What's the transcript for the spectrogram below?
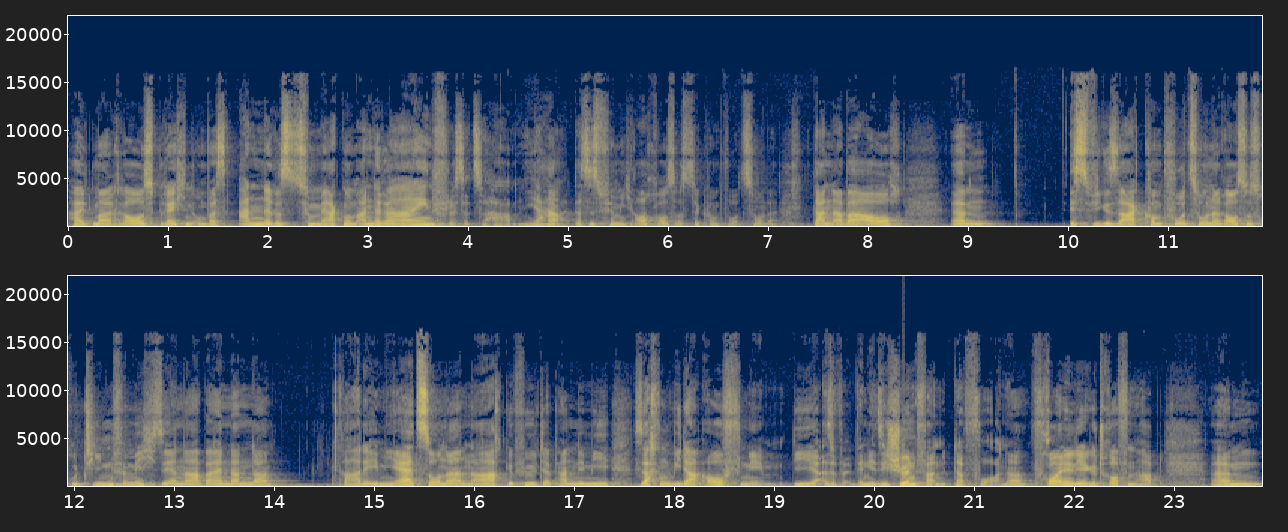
halt mal rausbrechen, um was anderes zu merken, um andere Einflüsse zu haben. Ja, das ist für mich auch raus aus der Komfortzone. Dann aber auch ähm, ist, wie gesagt, Komfortzone raus aus Routinen für mich sehr nah beieinander gerade eben jetzt so, ne, nachgefühlt der Pandemie, Sachen wieder aufnehmen, die, also wenn ihr sie schön fandet davor, ne, Freunde, die ihr getroffen habt, ähm,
